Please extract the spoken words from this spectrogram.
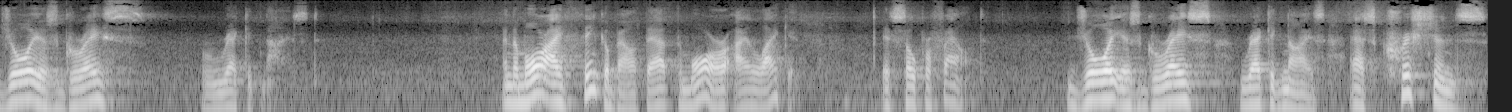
Joy is grace recognized. And the more I think about that, the more I like it. It's so profound. Joy is grace recognized. As Christians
